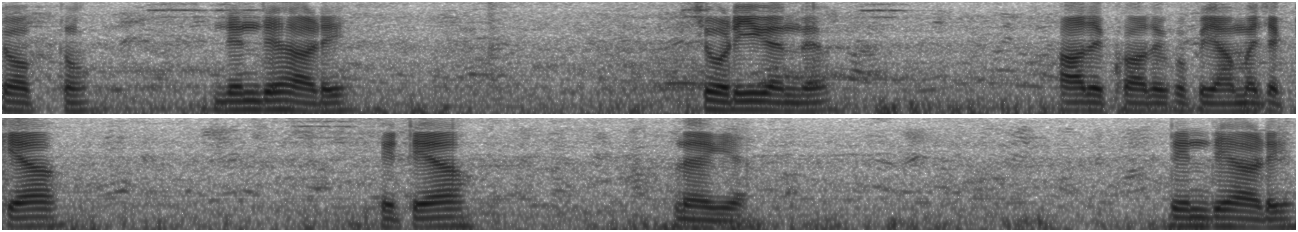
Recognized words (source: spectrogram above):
ਸ਼ਾਪ ਤੋਂ, ਦਿਨ ਦਿਹਾੜੇ। ਚੋਰੀ ਕਰਦੇ ਆ। ਦੇਖੋ ਆ ਦੇਖੋ, ਪਜਾਮਾ ਚੱਕਿਆ ਪਿੱਟਿਆ ਲੈ ਗਿਆ। ਦਿਨ ਦਿਹਾੜੇ।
